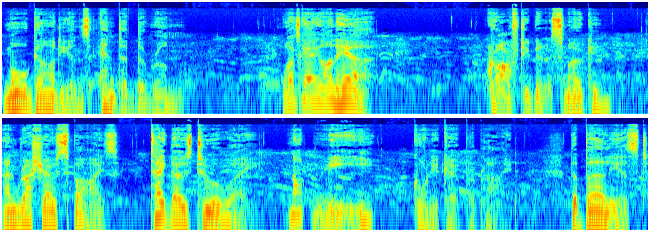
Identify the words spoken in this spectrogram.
More Guardians entered the room. What's going on here? Crafty bit of smoking. And Rusho spies. Take those two away. Not me, Cornucope replied. The burliest,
